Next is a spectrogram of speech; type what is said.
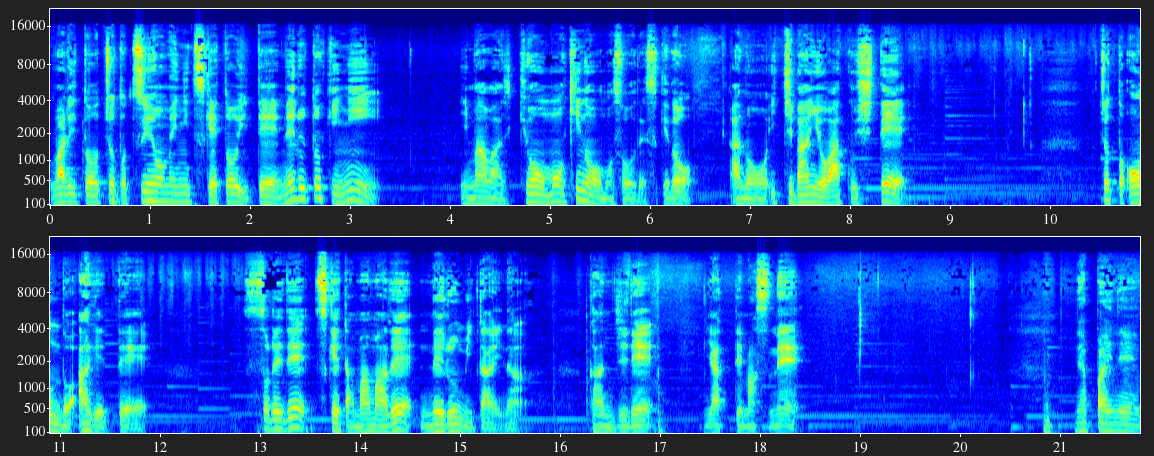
割とちょっと強めにつけといて寝る時に今は今日も昨日もそうですけどあの一番弱くしてちょっと温度上げてそれでつけたままで寝るみたいな感じでやってますね。やっぱりね、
